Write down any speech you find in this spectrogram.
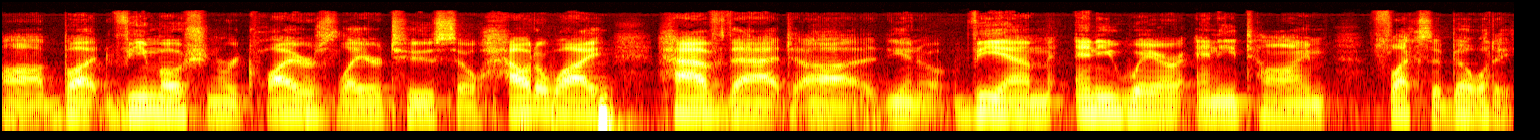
uh, but vMotion requires layer two. So how do I have that uh, you know VM anywhere, anytime flexibility?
